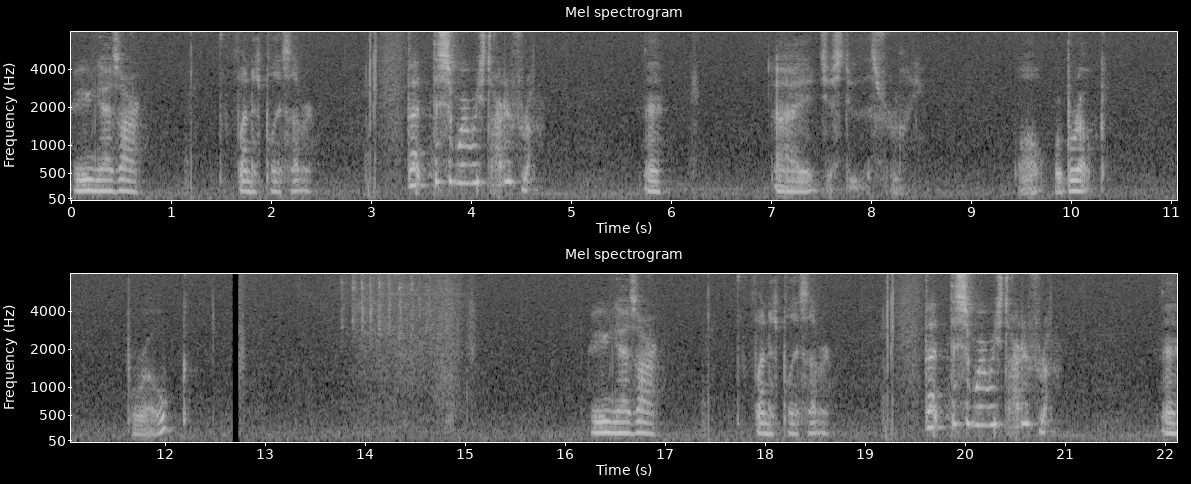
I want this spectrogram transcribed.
Here you guys are. Funnest place ever. But this is where we started from. Eh. I just do this for money. Well, we're broke. Broke? Here you guys are. Funnest place ever. But this is where we started from. Eh.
